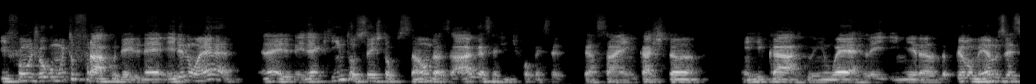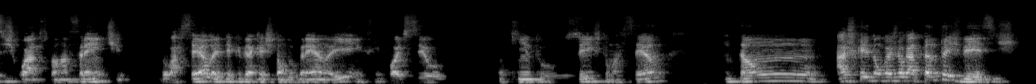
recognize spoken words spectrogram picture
E foi um jogo muito fraco dele, né? Ele não é. Né, ele é quinta ou sexta opção da zaga, se a gente for pensar em Castan, em Ricardo, em Werley, em Miranda. Pelo menos esses quatro estão na frente do Marcelo, aí tem que ver a questão do Breno aí, enfim, pode ser o, o quinto, o sexto, Marcelo. Então, acho que ele não vai jogar tantas vezes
